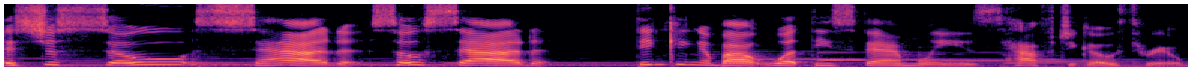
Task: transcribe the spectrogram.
it's just so sad, so sad thinking about what these families have to go through.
